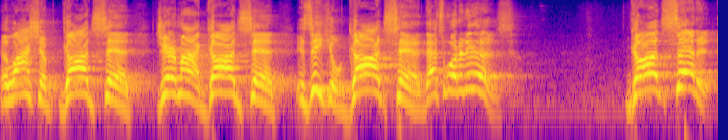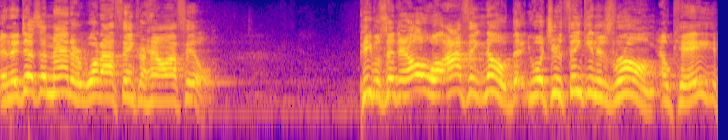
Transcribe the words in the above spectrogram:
Elisha, God said. Jeremiah, God said. Ezekiel, God said. That's what it is. God said it, and it doesn't matter what I think or how I feel. People sit there, oh, well, I think, no, that what you're thinking is wrong. Okay,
